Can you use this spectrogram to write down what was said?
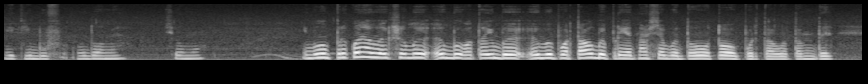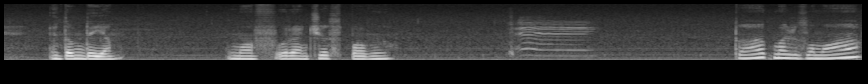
який був у домі цьому. І було б прикольно, якщо б, би, би портал би приєднався до того порталу, там де, там, де я мав раніше спавну. Так, майже зламав.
